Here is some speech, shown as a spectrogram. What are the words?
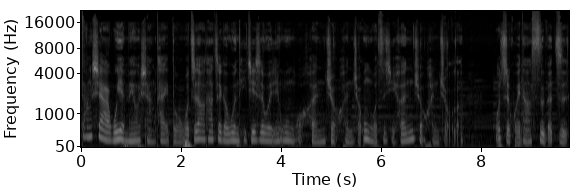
当下我也没有想太多，我知道他这个问题，其实我已经问我很久很久，问我自己很久很久了。我只回他四个字：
